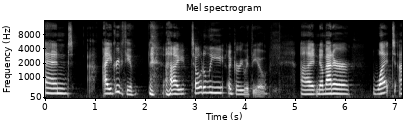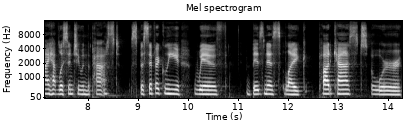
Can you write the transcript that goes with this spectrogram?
And I agree with you. I totally agree with you. Uh, no matter what I have listened to in the past, specifically with business like podcasts or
